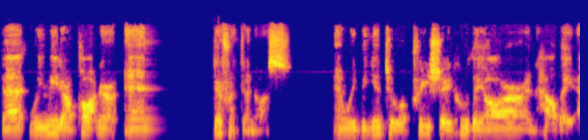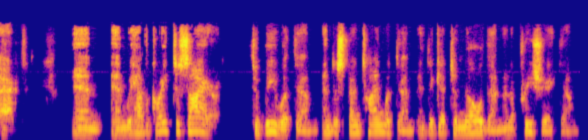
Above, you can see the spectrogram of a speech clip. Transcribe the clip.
That we meet our partner and different than us and we begin to appreciate who they are and how they act. And, and we have a great desire to be with them and to spend time with them and to get to know them and appreciate them.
